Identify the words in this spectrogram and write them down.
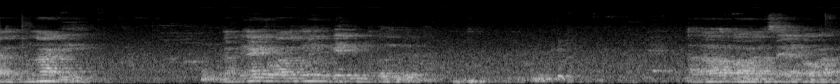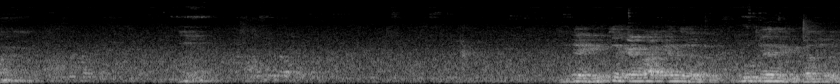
அதுக்கு முன்னாடி நான் பின்னாடி உட்காந்துக்கணும் இந்த கேள்வி பதில் தெரியும் அதனால தான் நான் சைலண்ட் உட்காந்து இந்த யூத்தை கேட்டால் அங்கேருந்து யூத்லேருந்து பதில்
